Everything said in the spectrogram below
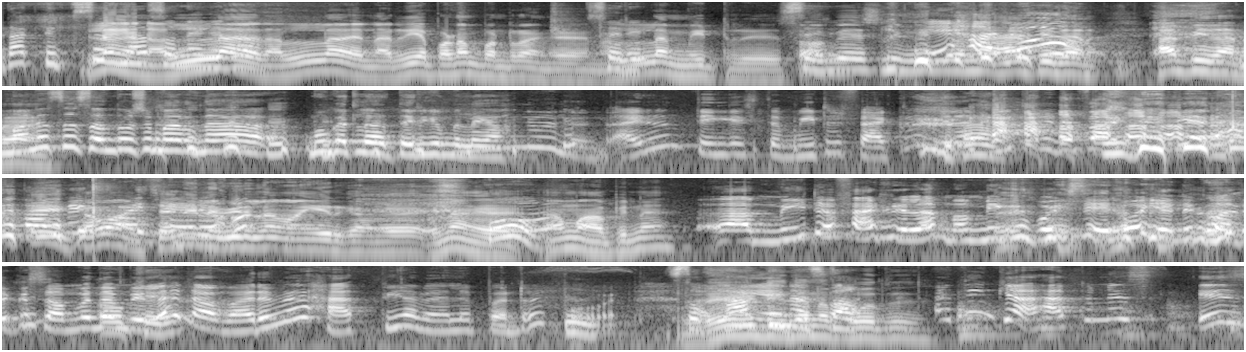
ஏதாவது டிப்ஸ் இருந்தா சொன்னீங்க நல்லா நல்லா நிறைய படம் பண்றாங்க. நல்ல மீட்ரு ஸோ ஆப்வியஸ்லி மீட் ஹாப்பி தானே? ஹாப்பி தானே? மனசு சந்தோஷமா இருந்தா முகத்துல தெரியும் இல்லையா? No, no, no. I don't think it's the meter factor. ஏய், come on, சென்னையில வீடெல்லாம் வாங்கியிருக்காங்க. என்னங்க? ஆமா பின்ன? மீட்டர் ஃபேக்டரி எல்லாம் மம்மிக்கு போய் சேரும். எனக்கு அதுக்கு சம்மந்தம் இல்லை. நான் வருவேன். ஹாப்பியா வேலை பண்றேன் போவேன். தான். போகுது? I think yeah, happiness is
